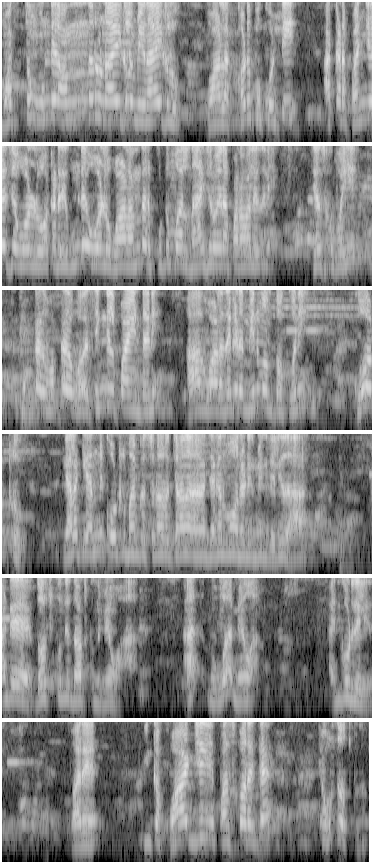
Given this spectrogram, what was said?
మొత్తం ఉండే అందరూ నాయకులు మీ నాయకులు. వాళ్ళ కడుపు కొట్టి అక్కడ పనిచేసే వాళ్ళు అక్కడ ఉండే వాళ్ళు వాళ్ళందరి కుటుంబాలు నాశనమైనా పర్వాలేదని తీసుకుపోయి ఒక్క ఒక్క సింగిల్ పాయింట్ అని ఆ వాళ్ళ దగ్గర మినిమం తక్కువని కోట్లు నెలకి అన్ని కోట్లు పంపిస్తున్నారు చాలా జగన్మోహన్ రెడ్డికి మీకు తెలీదా? అంటే దోచుకుంది దాచుకుంది మేమా? నువ్వా మేమా? అది కూడా తెలియదు సరే ఇంకా క్వాడ్జీ పల్స్పార్ అయితే ఎవరు దోచుకున్నారు?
